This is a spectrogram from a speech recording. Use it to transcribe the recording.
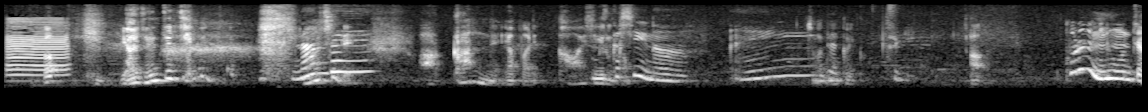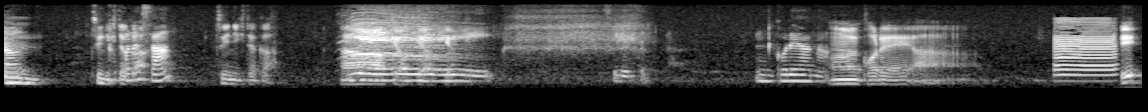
あ いや全然違う。なんで？で？わかんねえ。やっぱり可愛すぎる難しいな。えー、ちょっと次うあ。これで日本じゃん、うん。ついに来たか。ついに来たか。イあーオッケーオッケーオッケーうんこれやな、うんこれあーえ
